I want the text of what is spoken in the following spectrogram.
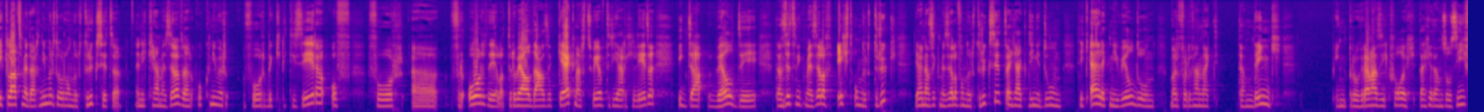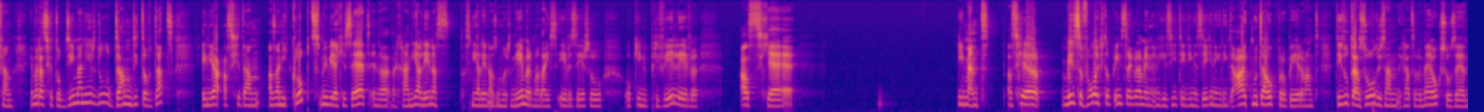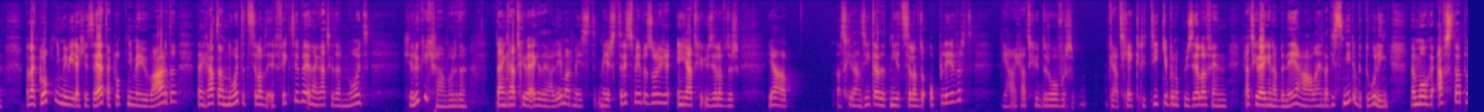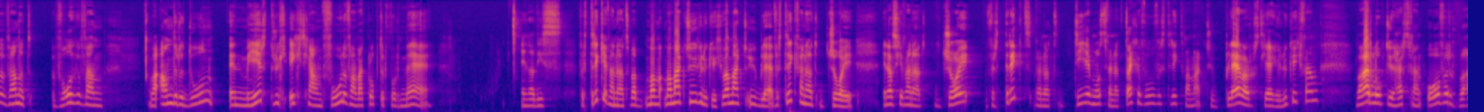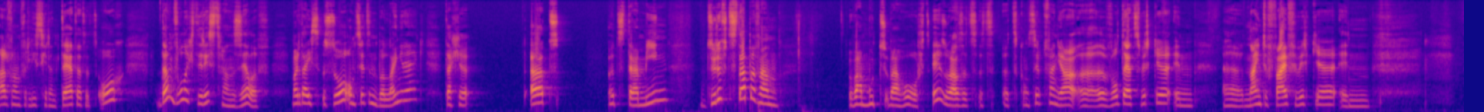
ik laat me daar niet meer door onder druk zetten. En ik ga mezelf daar ook niet meer voor bekritiseren of voor uh, veroordelen. Terwijl dat als ik kijk naar twee of drie jaar geleden, ik dat wel deed. Dan zet ik mezelf echt onder druk. Ja, en als ik mezelf onder druk zet, dan ga ik dingen doen die ik eigenlijk niet wil doen, maar waarvan ik dan denk, in programma's die ik volg, dat je dan zo ziet van, ja, maar als je het op die manier doet, dan dit of dat. En ja, als, je dan, als dat niet klopt met wie dat je bent, en dat, dat gaat niet alleen als dat is niet alleen als ondernemer, maar dat is evenzeer zo ook in je privéleven. Als jij iemand, als je mensen volgt op Instagram en, je ziet die dingen zeggen en je denkt, ah, ik moet dat ook proberen, want die doet dat zo, dus dan gaat het bij mij ook zo zijn. Maar dat klopt niet met wie dat je bent, dat klopt niet met je waarde, dan gaat dat nooit hetzelfde effect hebben en dan gaat je daar nooit gelukkig van worden. Dan gaat je je eigen er alleen maar meer stress mee bezorgen en gaat je jezelf er, ja, als je dan ziet dat het niet hetzelfde oplevert, ja, gaat je erover gaat jij kritiek hebben op jezelf en gaat je eigen naar beneden halen. En dat is niet de bedoeling. We mogen afstappen van het volgen van wat anderen doen en meer terug echt gaan voelen van wat klopt er voor mij. En dat is vertrekken vanuit wat, wat maakt u gelukkig, wat maakt u blij. Vertrek vanuit joy. En als je vanuit joy vertrekt, vanuit die emotie, vanuit dat gevoel vertrekt, wat maakt u blij, waar word jij gelukkig van, Waar loopt je hart van over? Waarvan verlies je een tijd uit het oog? Dan volgt de rest vanzelf. Maar dat is zo ontzettend belangrijk dat je uit het stramien durft stappen van wat moet, wat hoort. Hè? Zoals het, het, het concept van ja, uh, voltijds werken en uh, eh, 9 to 5 werken en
